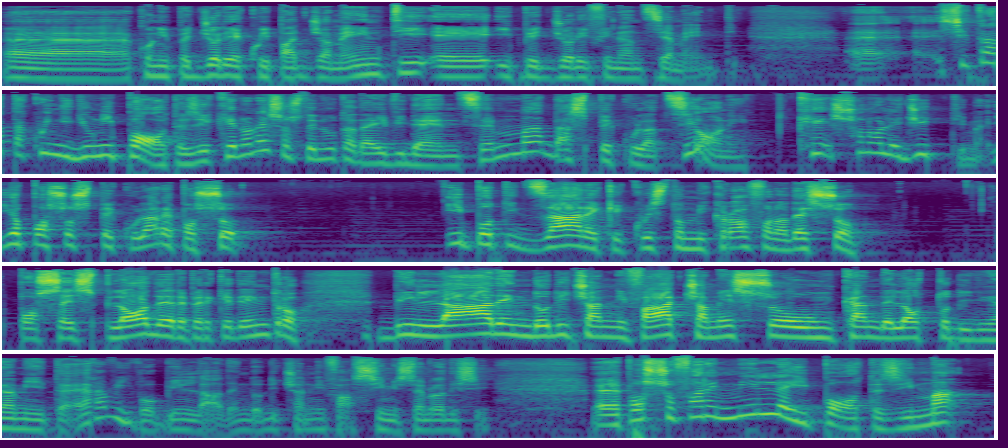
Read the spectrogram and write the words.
eh, con i peggiori equipaggiamenti e i peggiori finanziamenti. Eh, si tratta quindi di un'ipotesi che non è sostenuta da evidenze, ma da speculazioni, che sono legittime. Io posso speculare, posso ipotizzare che questo microfono adesso possa esplodere perché dentro Bin Laden 12 anni fa ci ha messo un candelotto di dinamite. Era vivo Bin Laden 12 anni fa? Sì, mi sembra di sì. Eh, posso fare mille ipotesi, ma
